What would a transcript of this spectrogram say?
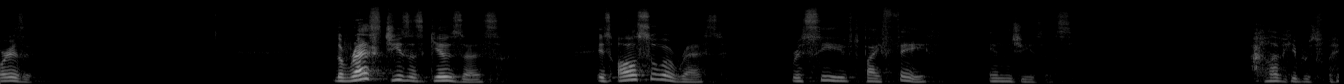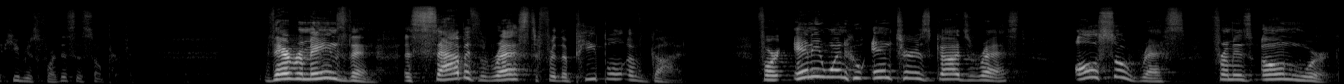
Or is it? The rest Jesus gives us is also a rest received by faith in Jesus. I love Hebrews, Hebrews 4. This is so perfect. There remains then a Sabbath rest for the people of God. For anyone who enters God's rest also rests from his own work,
